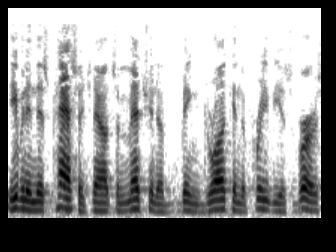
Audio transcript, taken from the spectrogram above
Even in this passage, now it's a mention of being drunk in the previous verse,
